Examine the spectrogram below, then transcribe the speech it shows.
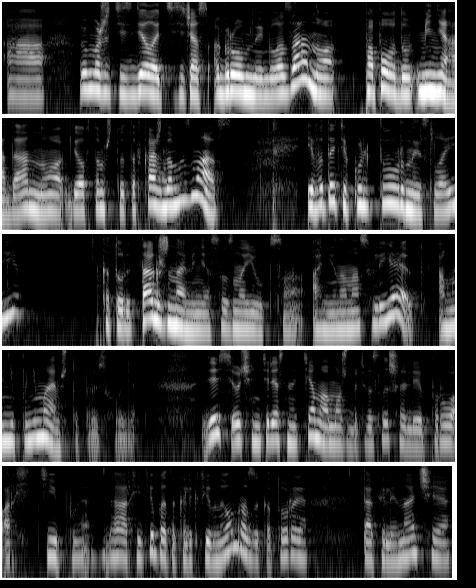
А вы можете сделать сейчас огромные глаза, но по поводу меня, да, но дело в том, что это в каждом из нас. И вот эти культурные слои, которые также нами не осознаются, они на нас влияют, а мы не понимаем, что происходит. Здесь очень интересная тема, может быть, вы слышали про архетипы. Да, архетипы — это коллективные образы, которые так или иначе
